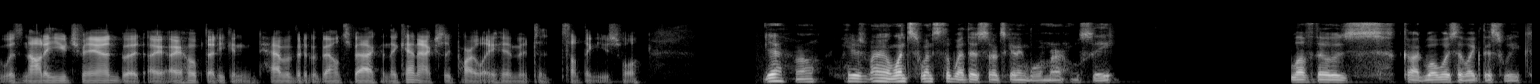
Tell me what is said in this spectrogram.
was not a huge fan, but I, I hope that he can have a bit of a bounce back and they can actually parlay him into something useful. Yeah, well, here's know, once once the weather starts getting warmer, we'll see. Love those. God, what was it like this week?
